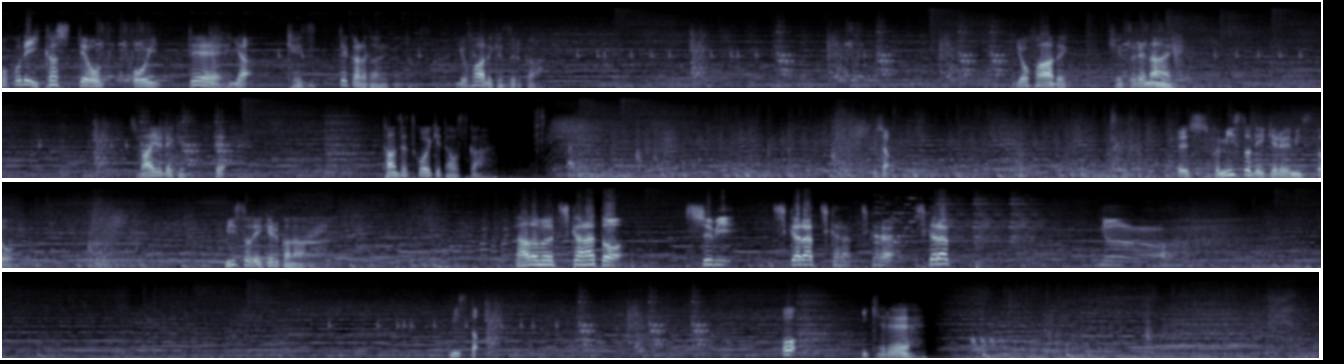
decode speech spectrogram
ここで生かしておおいていや削ってから誰か倒すか。ヨファーで削るか。ヨファーで削れない。バユで削って関節攻撃倒すか。よいしょ。よしこれミストでいける？ミスト。ミストでいけるかな？頼む力と。守備。力力力力。うー。ミスト。おいける。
